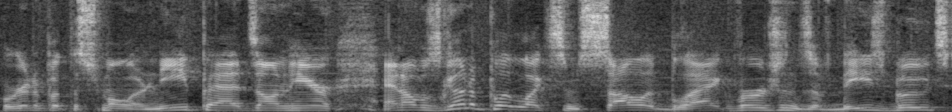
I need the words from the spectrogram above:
We're going to put the smaller knee pads on here, and I was going to put, like, some solid black versions of these boots.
